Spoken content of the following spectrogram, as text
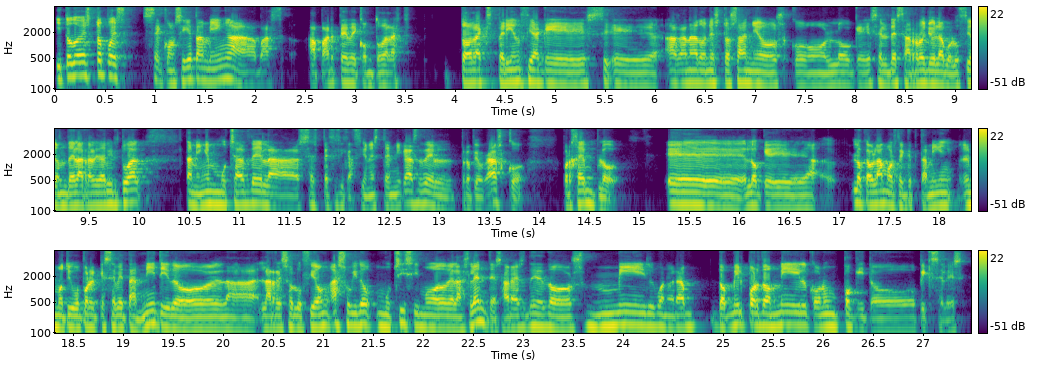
Y todo esto, pues, se consigue también, aparte de con toda la, toda la experiencia que se ha ganado en estos años con lo que es el desarrollo y la evolución de la realidad virtual, también en muchas de las especificaciones técnicas del propio casco. Por ejemplo, eh, lo, que, lo que hablamos de que también el motivo por el que se ve tan nítido, la, resolución ha subido muchísimo de las lentes. Ahora es de 2000, bueno, era 2000 por 2000 con un poquito píxeles.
